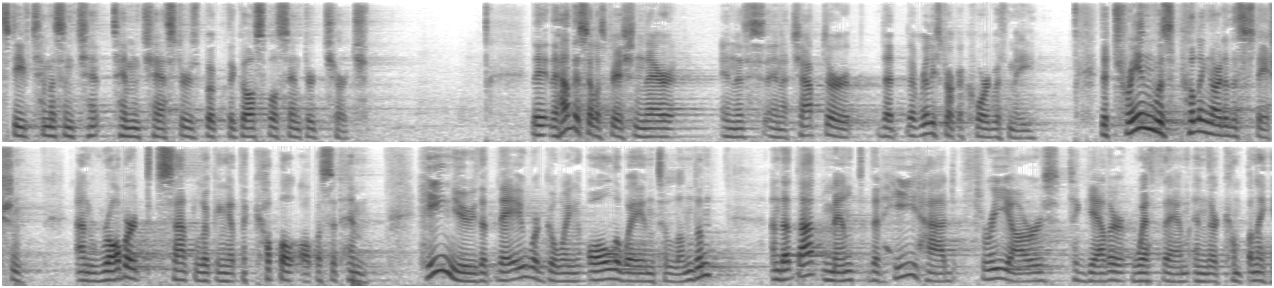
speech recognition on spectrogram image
Steve Timmis and, Tim Chester's book, The Gospel Centered Church. They, they have this illustration there in, this, in a chapter that, that really struck a chord with me. The train was pulling out of the station, and Robert sat looking at the couple opposite him. He knew that they were going all the way into London, and that that meant that he had three hours together with them in their company.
